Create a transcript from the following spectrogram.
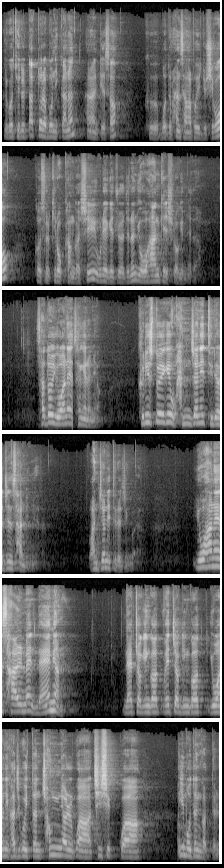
그리고 뒤를 딱 돌아보니까는 하나님께서 그 모든 환상을 보여주시고 그것을 기록한 것이 우리에게 주어지는 요한 계시록입니다. 사도 요한의 생애는요 그리스도에게 완전히 드려진 삶입니다. 완전히 드려진 거예요. 요한의 삶의 내면, 내적인 것, 외적인 것, 요한이 가지고 있던 정열과 지식과 이 모든 것들,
